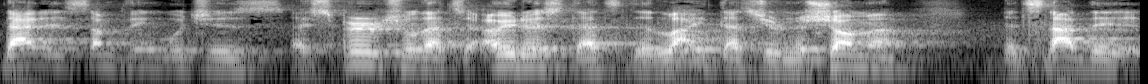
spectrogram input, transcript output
that is something which is a spiritual, that's the oidus, that's the light, that's your neshama. It's not the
